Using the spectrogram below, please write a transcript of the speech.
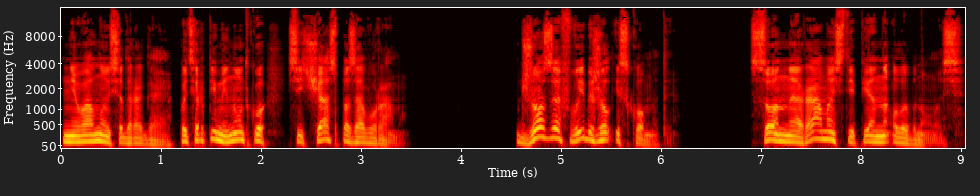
«Не волнуйся, дорогая, потерпи минутку, сейчас позову Раму». Джозеф выбежал из комнаты. Сонная Рама степенно улыбнулась.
